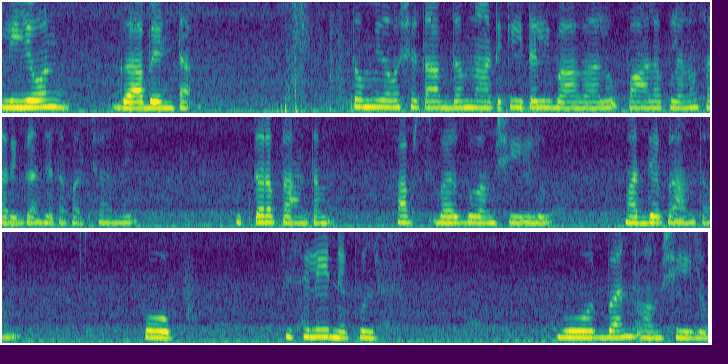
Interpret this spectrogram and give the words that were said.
Leon Gambetta. తొమ్మిదవ శతాబ్దం నాటికి ఇటలీ భాగాలు పాలకులను సరిగ్గా జతపరచండి. ఉత్తర ప్రాంతం హబ్స్బర్గ్ వంశీయులు. మధ్య ప్రాంతం పోప్. సిసిలీ నెపుల్స్ బోర్బన్ వంశీయులు.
